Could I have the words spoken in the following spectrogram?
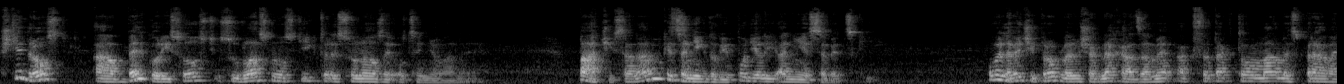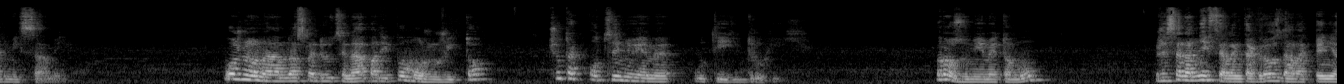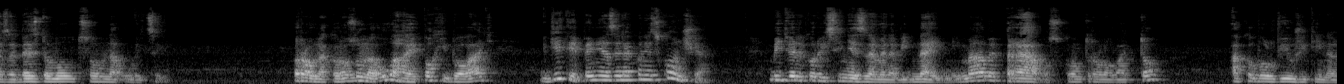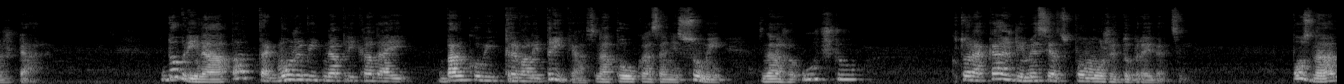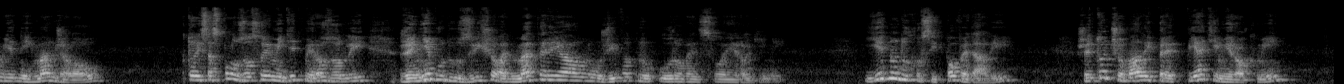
Štedrosť a veľkorysosť sú vlastnosti, ktoré sú naozaj oceňované. Páči sa nám, keď sa niekto vie podeliť a nie je sebecký. Oveľa väčší problém však nachádzame, ak sa takto máme správať my sami. Možno nám nasledujúce nápady pomôžu žiť to, čo tak oceňujeme u tých druhých. Rozumieme tomu, že sa nám nechce len tak rozdávať peniaze bezdomovcom na ulici. Rovnako rozumná úvaha je pochybovať, kde tie peniaze nakoniec skončia. Byť veľkorysý neznamená byť naivný. Máme právo skontrolovať to, ako bol využitý náš dar. Dobrý nápad tak môže byť napríklad aj bankový trvalý príkaz na poukázanie sumy z nášho účtu, ktorá každý mesiac pomôže dobrej veci. Poznám jedných manželov, ktorí sa spolu so svojimi deťmi rozhodli, že nebudú zvyšovať materiálnu životnú úroveň svojej rodiny. Jednoducho si povedali, že to, čo mali pred 5 rokmi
